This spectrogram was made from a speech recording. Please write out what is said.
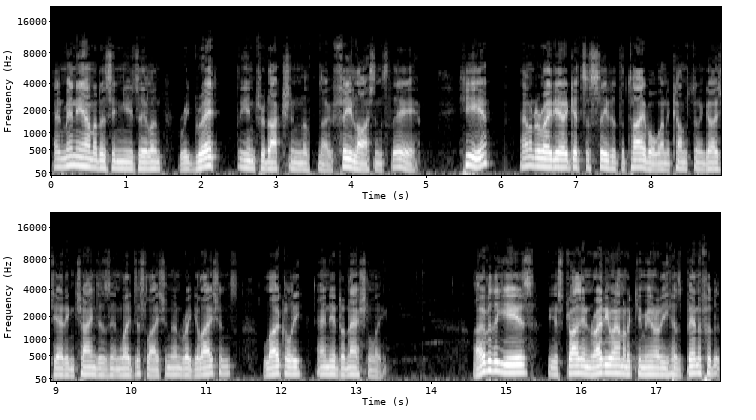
and many amateurs in New Zealand regret the introduction of no fee licence there. Here, amateur radio gets a seat at the table when it comes to negotiating changes in legislation and regulations, locally and internationally. Over the years, the Australian radio amateur community has benefited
